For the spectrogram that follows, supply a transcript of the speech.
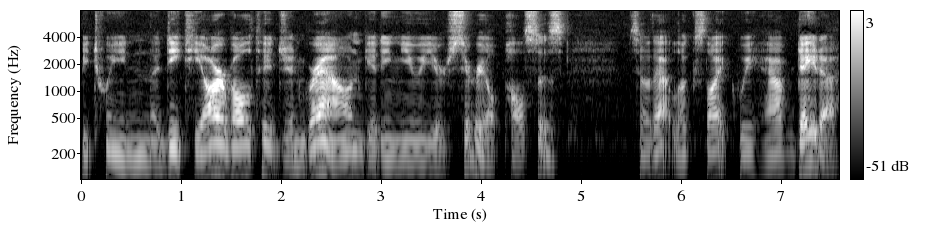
between the DTR voltage and ground getting you your serial pulses. So that looks like we have data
